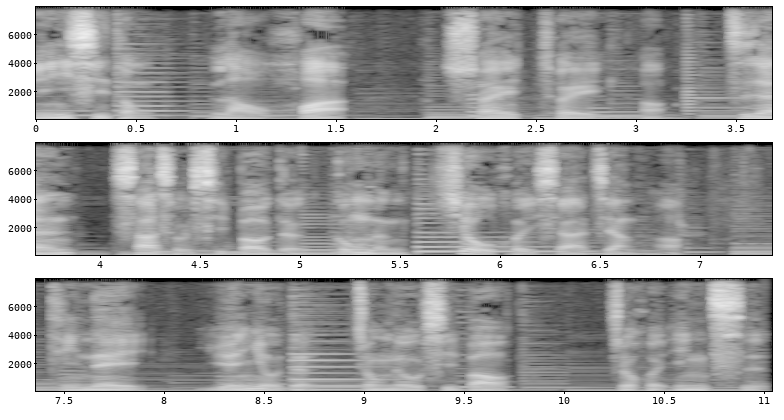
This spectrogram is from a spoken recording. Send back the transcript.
免疫系统老化、衰退啊，自然杀手细胞的功能就会下降啊，体内原有的肿瘤细胞就会因此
